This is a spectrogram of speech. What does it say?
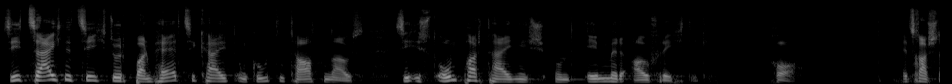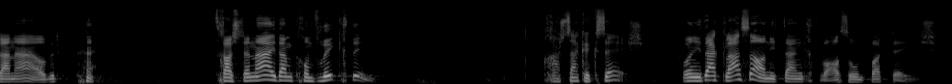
Sie zeichnet sich durch Barmherzigkeit und guten Taten aus. Sie ist unparteiisch und immer aufrichtig. Boah. Jetzt kannst du den nehmen, oder? Jetzt kannst du nehmen in diesem Konflikt. Drin. Du kannst sagen, siehst du. Als ich das gelesen habe, ich gedacht, was unparteiisch.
